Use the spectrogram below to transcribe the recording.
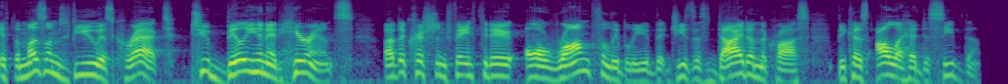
If the Muslims' view is correct, two billion adherents of the Christian faith today all wrongfully believe that Jesus died on the cross because Allah had deceived them.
